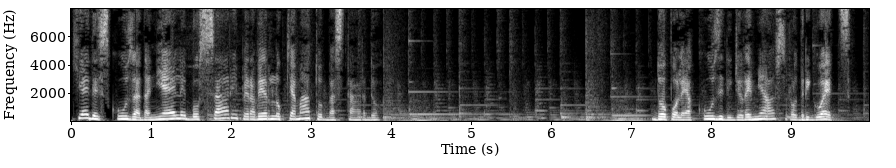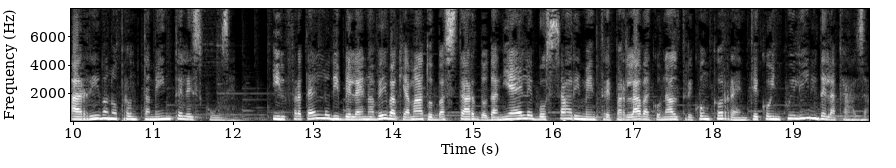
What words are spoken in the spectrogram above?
chiede scusa a Daniele Bossari per averlo chiamato bastardo. Dopo le accuse di Jeremias Rodriguez, arrivano prontamente le scuse. Il fratello di Belen aveva chiamato bastardo Daniele Bossari mentre parlava con altri concorrenti e coinquilini della casa.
